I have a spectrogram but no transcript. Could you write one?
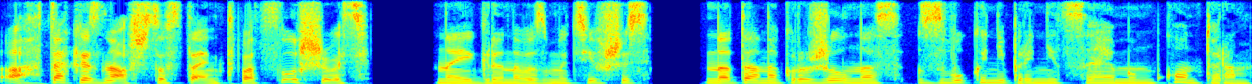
«Ах, так и знал, что станет подслушивать!» Наигранно возмутившись, Натан окружил нас звуконепроницаемым контуром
